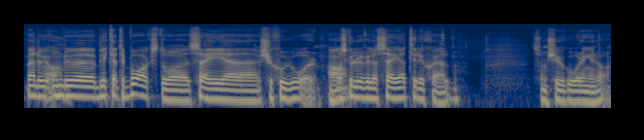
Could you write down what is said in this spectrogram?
Men du, ja. om du blickar tillbaks då, säg 27 eh, år. Ja. Vad skulle du vilja säga till dig själv som 20-åring idag?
